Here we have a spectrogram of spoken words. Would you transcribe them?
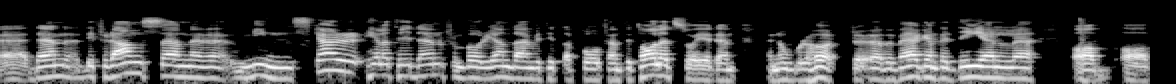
Eh, den differensen eh, minskar hela tiden. Från början, där vi tittar på 50-talet, så är den en, oerhört övervägande del eh, av, av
